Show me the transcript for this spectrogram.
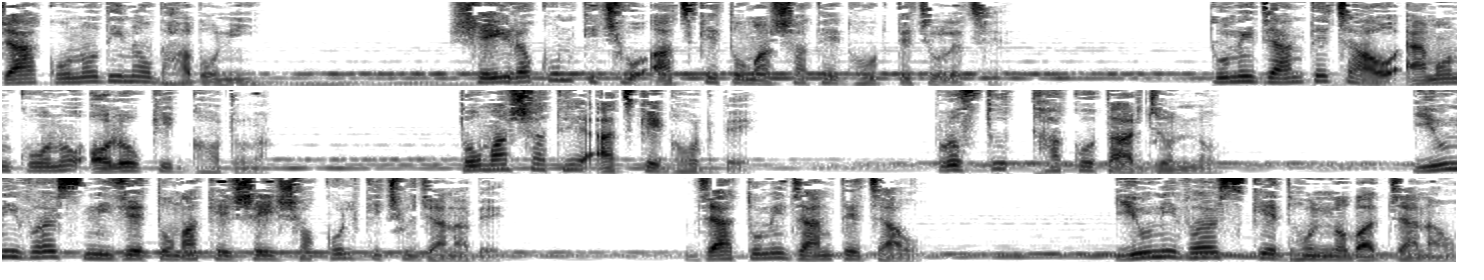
যা কোনোদিনও ভাবনি। সেই রকম কিছু আজকে তোমার সাথে ঘটতে চলেছে। তুমি জানতে চাও এমন কোনো অলৌকিক ঘটনা। তোমার সাথে আজকে ঘটবে। প্রস্তুত থাকো তার জন্য। ইউনিভার্স নিজে তোমাকে সেই সকল কিছু জানাবে। যা তুমি জানতে চাও। ইউনিভার্সকে ধন্যবাদ জানাও।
